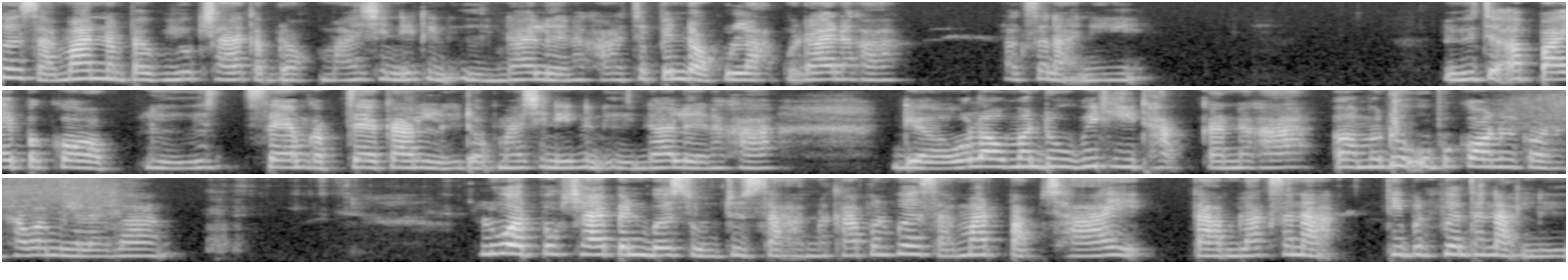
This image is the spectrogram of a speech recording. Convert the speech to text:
พื่อนๆสามารถนำไปประยุกต์ใช้กับดอกไม้ชนิดอื่น ๆ ได้เลยนะคะ จะเป็นดอกกุหลาบก็ได้นะคะ ลักษณะนี้ หรือจะเอาไปประกอบหรือแซมกับแจกันหรือดอกไม้ชนิดอื่น ๆ ได้เลยนะคะ เดี๋ยวเรามาดูวิธีถักกันนะคะเออมาดูอุปกรณ์กันก่อนนะคะว่ามีอะไรบ้าง ลวดพวกใช้เป็นเบอร์ 0.3 นะคะ เพื่อนๆสามารถปรับใช้ตามลักษณะที่เพื่อนๆถนัดหรือ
